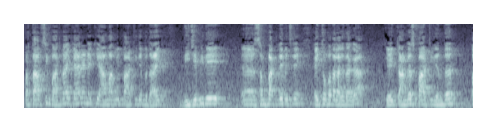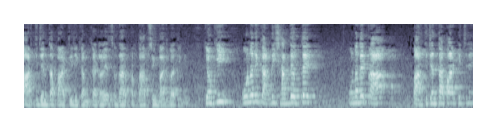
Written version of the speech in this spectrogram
ਪ੍ਰਤਾਪ ਸਿੰਘ ਬਾਜਵਾ ਇਹ ਕਹਿ ਰਹੇ ਨੇ ਕਿ ਆਮ ਆਦਮੀ ਪਾਰਟੀ ਦੇ ਵਿਧਾਇਕ ਬੀਜੇਪੀ ਦੇ ਸੰਪਰਕ ਦੇ ਵਿੱਚ ਨੇ। ਇੱਥੋਂ ਪਤਾ ਲੱਗਦਾਗਾ ਕਿ ਕਾਂਗਰਸ ਪਾਰਟੀ ਦੇ ਅੰਦਰ ਭਾਰਤੀ ਜਨਤਾ ਪਾਰਟੀ ਲਈ ਕੰਮ ਕਰਨ ਵਾਲੇ ਸਰਦਾਰ ਪ੍ਰਤਾਪ ਸਿੰਘ ਬਾਜਵਾ ਜੀ ਨੇ। ਕਿਉਂਕਿ ਉਹਨਾਂ ਦੇ ਘਰ ਦੀ ਛੱਤ ਦੇ ਉੱਤੇ ਉਹਨਾਂ ਦੇ ਭਰਾ ਭਾਰਤੀ ਜਨਤਾ ਪਾਰਟੀ 'ਚ ਨੇ।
